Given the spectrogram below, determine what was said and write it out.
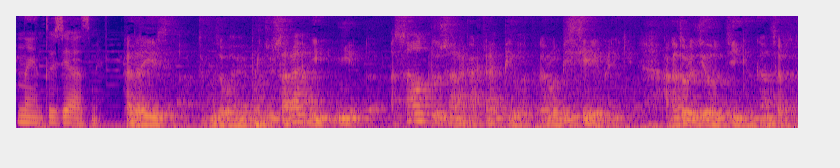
на энтузиазме. Когда есть так называемые продюсера, не, не саунд-продюсера, как Тропила, которые бессеребренники, а которые делают деньги на концертах,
